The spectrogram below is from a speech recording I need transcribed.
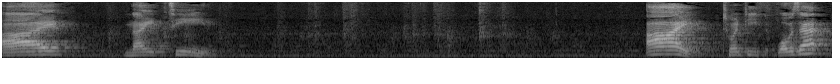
I, 19. I, 20. What was that?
